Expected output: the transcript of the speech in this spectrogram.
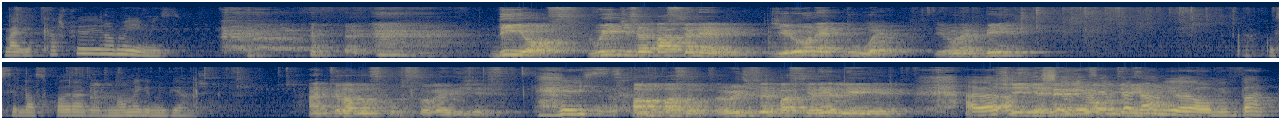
Ma che caspita di nome hai messo? Dios, Luigi Sebastianelli, girone 2, girone B, Ah, questa è la squadra che è il nome che mi piace. Anche l'anno scorso lei dicesse. Hai visto? Pampa sotto, Luigi Sebastianelli Allora, Sceglie sempre sempre mio nome, infatti.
